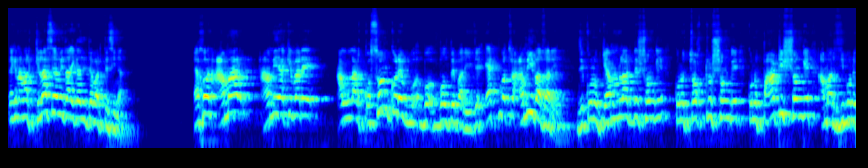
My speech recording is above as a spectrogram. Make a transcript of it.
দেখেন আমার ক্লাসে আমি জায়গা দিতে পারতেছি না। এখন আমার, আমি একেবারে আল্লাহর কসম করে বলতে পারি যে একমাত্র আমি বাজারে যে কোনো গ্যামলারদের সঙ্গে, কোনো চক্রর সঙ্গে, কোনো পার্টির সঙ্গে আমার জীবনে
